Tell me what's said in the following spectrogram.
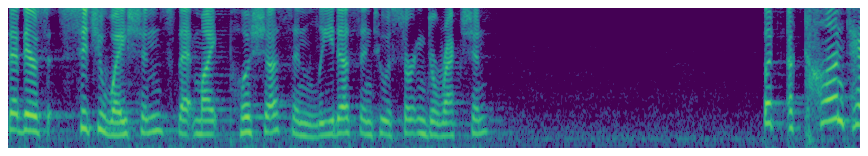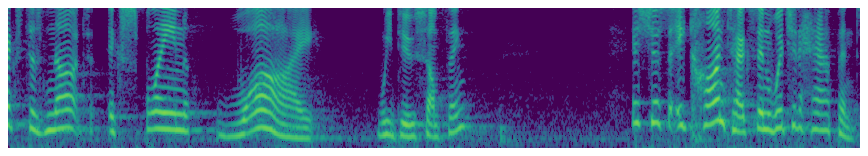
That there's situations that might push us and lead us into a certain direction. But a context does not explain why we do something. It's just a context in which it happened.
